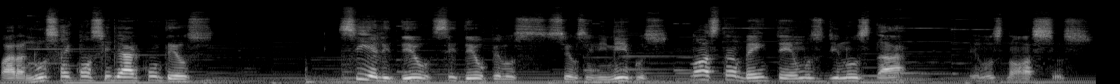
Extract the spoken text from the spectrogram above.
para nos reconciliar com Deus. Se ele deu, se deu pelos seus inimigos, nós também temos de nos dar pelos nossos.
